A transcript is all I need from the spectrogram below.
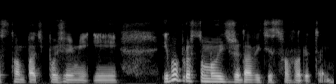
stąpać po ziemi i, i po prostu mówić, że Dawid jest faworytem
